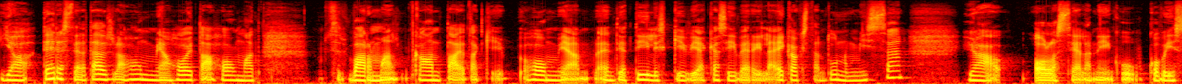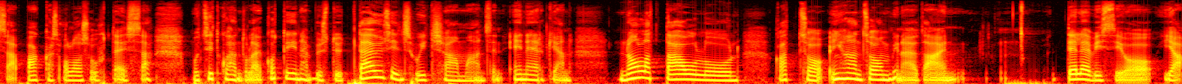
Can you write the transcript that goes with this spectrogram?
Ja tehdä siellä täysillä hommia, hoitaa hommat, varmaan kantaa jotakin hommia, en tiedä, tiiliskiviä käsiverillä, eikä oikeastaan tunnu missään. Ja olla siellä niin kuin kovissa pakkasolosuhteissa, mutta sitten kun hän tulee kotiin, hän pystyy täysin switchaamaan sen energian nollatauluun, katsoo ihan zombina jotain televisio ja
